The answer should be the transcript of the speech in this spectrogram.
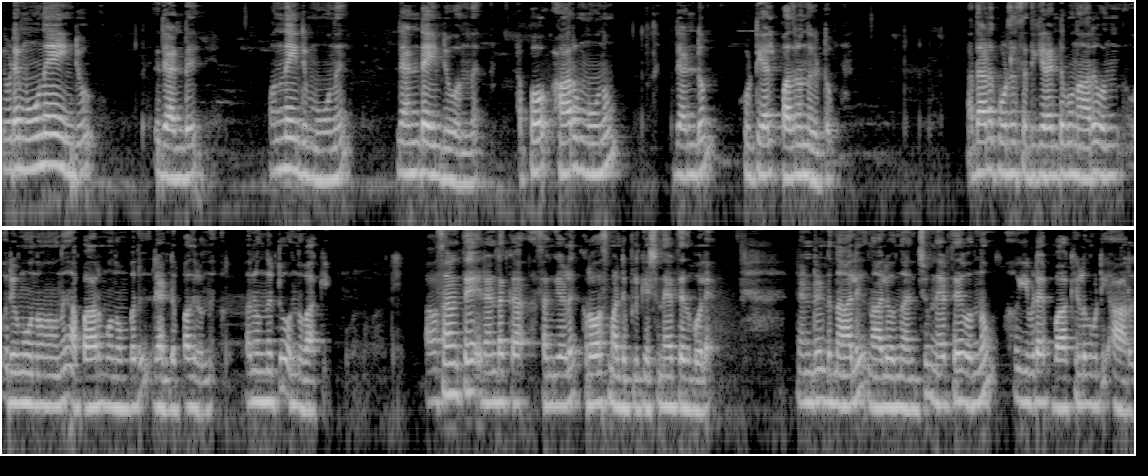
ഇവിടെ മൂന്ന് ഇന്റു രണ്ട് ഒന്ന് ഇന്റു മൂന്ന് രണ്ട് ഇന്റു ഒന്ന്. അപ്പോൾ ആറും മൂന്നും രണ്ടും കൂട്ടിയാൽ പതിനൊന്ന് കിട്ടും. അതാണ് കൂടുതൽ ശ്രദ്ധിക്കുക. രണ്ട് മൂന്ന് ആറ് ഒന്ന് ഒരു മൂന്ന് മൂന്ന് അപ്പോൾ ആറ് മൂന്ന് ഒമ്പത് രണ്ട് പതിനൊന്ന്. പതിനൊന്നിട്ട് ഒന്ന് ബാക്കി. അവസാനത്തെ രണ്ടക്ക സംഖ്യകൾ ക്രോസ് മൾട്ടിപ്ലിക്കേഷൻ നേരത്തേതുപോലെ രണ്ട് രണ്ട് നാല് നാല് ഒന്ന് അഞ്ചും നേരത്തെ ഒന്നും ഇവിടെ ബാക്കിയുള്ളത് കൂട്ടി ആറ്.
